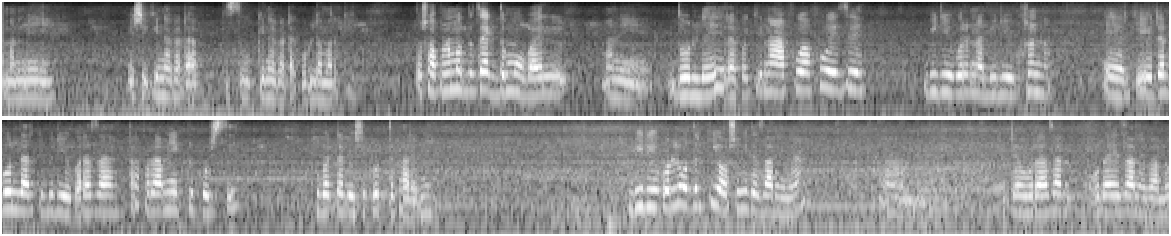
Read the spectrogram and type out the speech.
আমার মেয়ে, এসে কেনাকাটা, কিছু কেনাকাটা করলাম আর কি। তো স্বপ্নের মধ্যে তো একদম মোবাইল মানে ধরলে এরা কি, না, আপু আফু এই যে ভিডিও করে না ভিডিও করে না। এই আর কি, এটা বললে আর কি ভিডিও করা যায়। তারপরে আমি একটু করছি, খুব একটা বেশি করতে পারিনি। ভিডিও করলে ওদের কি অসুবিধা জানি না। এটা ওরা জান, ওরাই জানে ভালো।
